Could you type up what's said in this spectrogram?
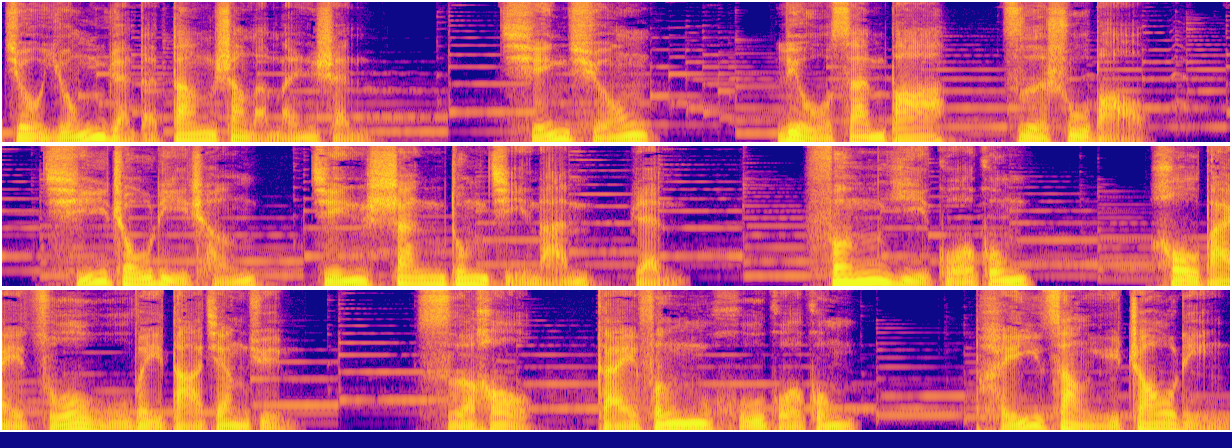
就永远的当上了门神。秦琼，六三八，字叔宝，齐州历城（今山东济南）人，封义国公，后拜左武卫大将军。死后改封胡国公，陪葬于昭陵。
